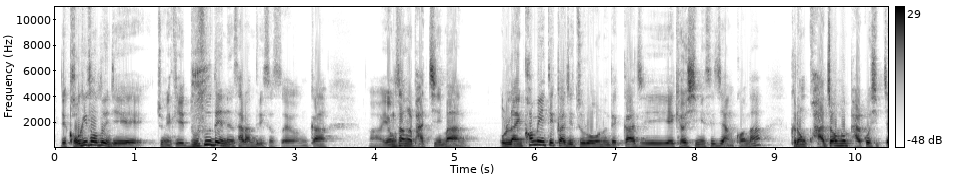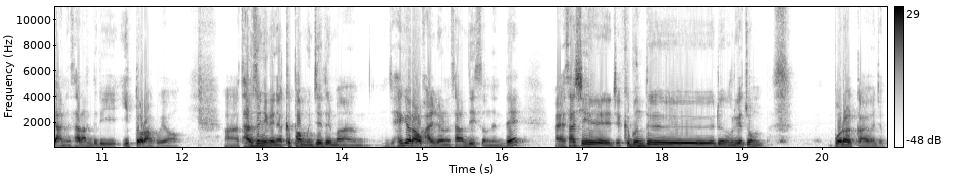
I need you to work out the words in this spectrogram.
근데 거기서도 이제 좀 이렇게 누수되는 사람들이 있었어요. 그러니까 아, 영상을 봤지만 온라인 커뮤니티까지 들어오는 데까지의 결심이 쓰지 않거나 그런 과정은 밟고 싶지 않은 사람들이 있더라고요. 아, 단순히 그냥 급한 문제들만 이제 해결하고 가려는 사람들이 있었는데 아, 사실 이제 그분들은 우리가 좀 뭐랄까요? 이제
